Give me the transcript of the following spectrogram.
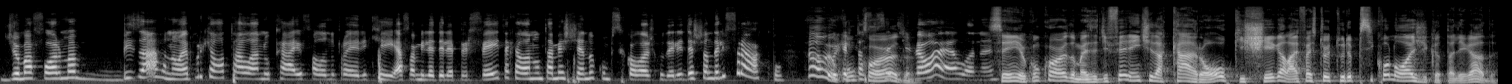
de uma forma bizarra. Não é porque ela tá lá no Caio falando para ele que a família dele é perfeita que ela não tá mexendo com o psicológico dele e deixando ele fraco. Não, eu porque concordo. Ele tá a ela, né? Sim, eu concordo, mas é diferente da Carol que chega lá e faz tortura psicológica, tá ligado?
